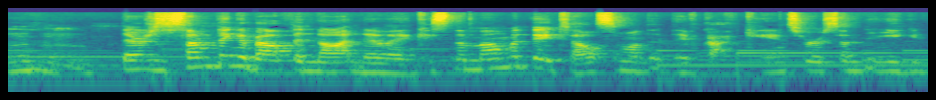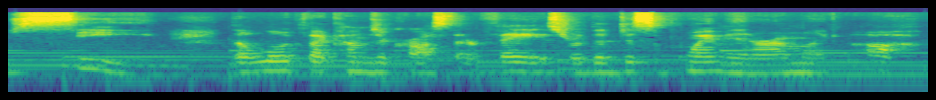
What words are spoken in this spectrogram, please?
Mm-hmm. There's something about the not knowing because the moment they tell someone that they've got cancer or something, you can just see the look that comes across their face or the disappointment. Or I'm like, oh,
